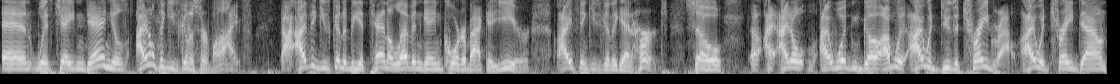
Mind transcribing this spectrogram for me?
And with Jayden Daniels, I don't think he's going to survive. I think he's going to be a 10, 11 game quarterback a year. I think he's going to get hurt. So uh, I, I don't. I wouldn't go. I'm with. I would do the trade route. I would trade down.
